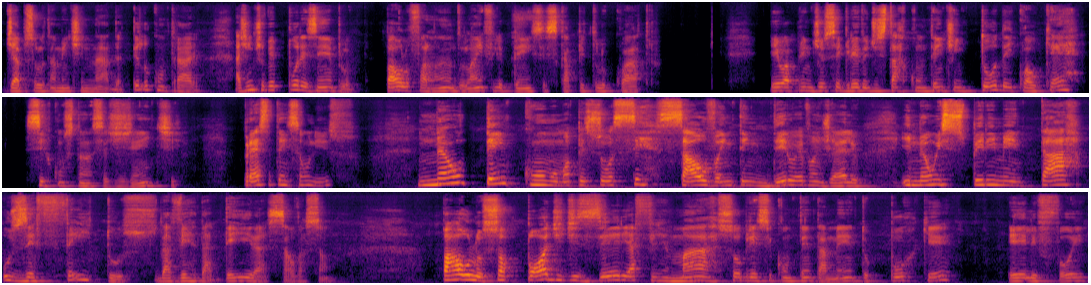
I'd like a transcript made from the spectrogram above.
de absolutamente nada. Pelo contrário, a gente vê, por exemplo, Paulo falando lá em Filipenses, capítulo 4. Eu aprendi o segredo de estar contente em toda e qualquer circunstância. Gente, presta atenção nisso. Não tem como uma pessoa ser salva, entender o Evangelho e não experimentar os efeitos da verdadeira salvação. Paulo só pode dizer e afirmar sobre esse contentamento porque ele foi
